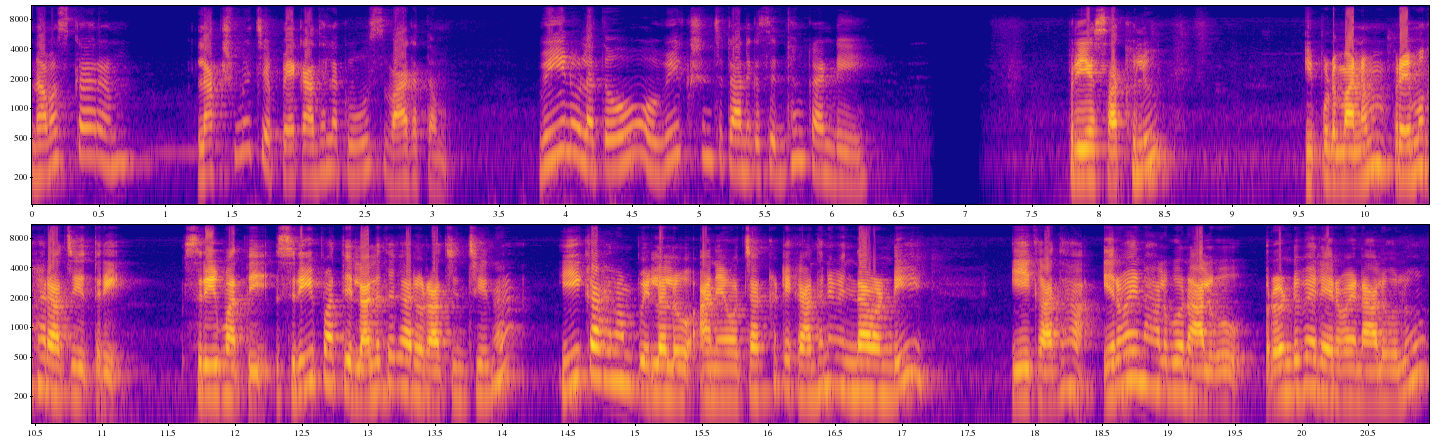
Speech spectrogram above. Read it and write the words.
నమస్కారం. లక్ష్మి చెప్పే కథలకు స్వాగతం. వీణులతో వీక్షించటానికి సిద్ధం కండి. ప్రియ సఖులు ఇప్పుడు మనం ప్రముఖ రచయిత్రి శ్రీమతి శ్రీపతి లలిత గారు రచించిన ఈ కాలం పిల్లలు అనే ఒక చక్కటి కథని విందామండి. ఈ కథ ఇరవై నాలుగు నాలుగు రెండు వేల ఇరవై నాలుగులో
